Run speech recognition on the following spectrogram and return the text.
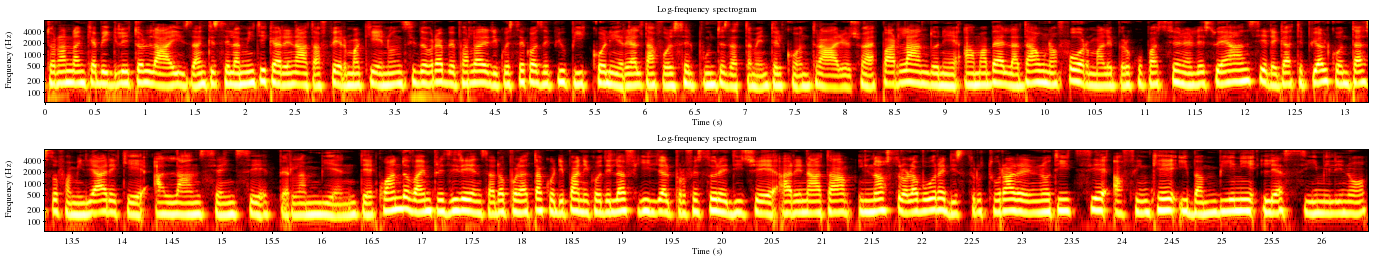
tornando anche a Big Little Lies, anche se la mitica Renata afferma che non si dovrebbe parlare di queste cose più piccoli, in realtà forse il punto è esattamente il contrario, cioè parlandone a Mabella dà una forma alle preoccupazioni e alle sue ansie legate più al contesto familiare che all'ansia in sé per l'ambiente. Quando va in presidenza dopo l'attacco di panico della figlia, il professore dice a Renata il nostro lavoro è di strutturare le notizie affinché i bambini le assimilino.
